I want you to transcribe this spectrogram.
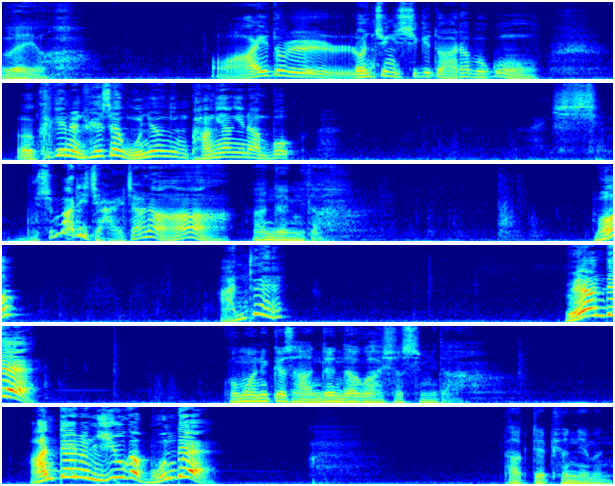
왜요? 어, 아이돌 런칭 시기도 알아보고 어, 그게는 회사 운영 방향이나 뭐 아이씨, 무슨 말인지 알잖아. 안 됩니다. 뭐? 안 돼? 왜 안 돼? 고모님께서 안 된다고 하셨습니다. 안 되는 이유가 뭔데? 박 대표님은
